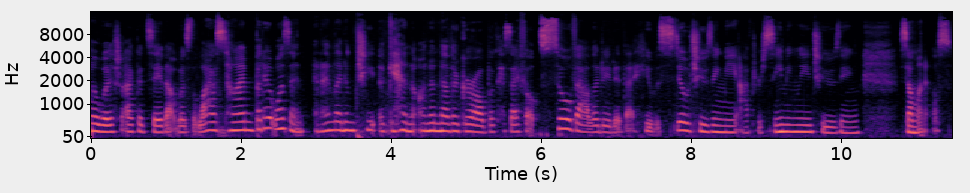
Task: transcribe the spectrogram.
I wish I could say that was the last time, but it wasn't. And I let him cheat again on another girl because I felt so validated that he was still choosing me after seemingly choosing someone else.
